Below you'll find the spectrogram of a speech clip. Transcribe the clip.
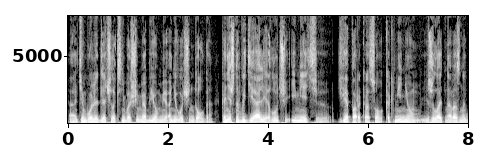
а тем более для человека с небольшими объемами, они очень долго. Конечно, в идеале лучше иметь э, две пары кроссовок, как минимум, и желательно разных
